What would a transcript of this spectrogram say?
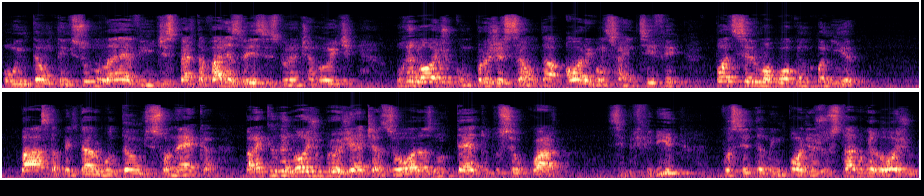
ou então tem sono leve e desperta várias vezes durante a noite, o relógio com projeção da Oregon Scientific pode ser uma boa companhia. Basta apertar o botão de soneca para que o relógio projete as horas no teto do seu quarto. Se preferir, você também pode ajustar o relógio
